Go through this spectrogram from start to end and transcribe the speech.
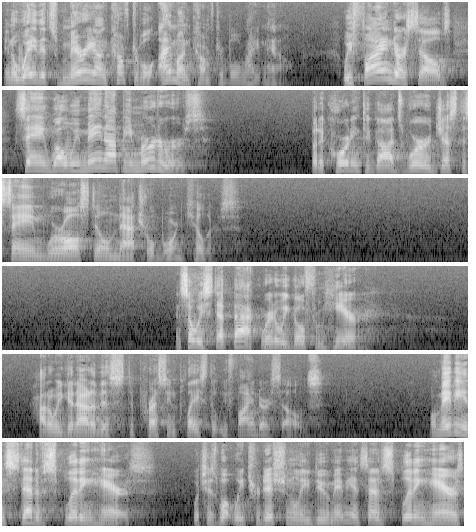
in a way that's very uncomfortable. I'm uncomfortable right now. We find ourselves saying, well, we may not be murderers, but according to God's word, just the same, we're all still natural born killers. And so we step back. Where do we go from here? How do we get out of this depressing place that we find ourselves? Well, maybe instead of splitting hairs, which is what we traditionally do, maybe instead of splitting hairs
